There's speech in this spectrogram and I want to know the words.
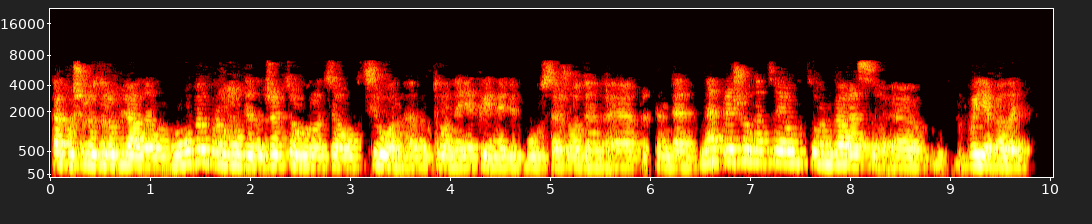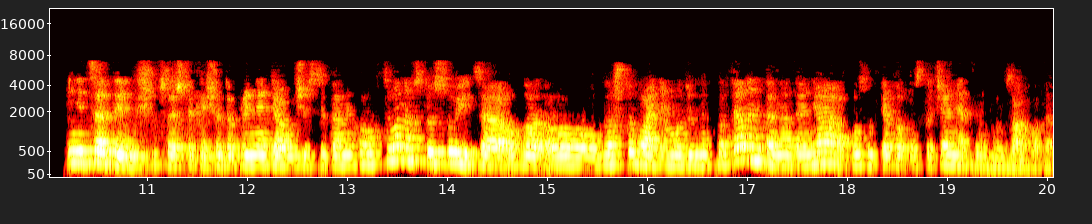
Також розробляли умови, проводили вже в цьому році аукціон електронний, який не відбувся. Жоден е, претендент не прийшов на цей аукціон. Зараз е, виявили ініціативу що все ж таки щодо прийняття участі даних аукціонах стосується е, облаштування модульних котелень та надання послуг теплопостачання цим двом закладам.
